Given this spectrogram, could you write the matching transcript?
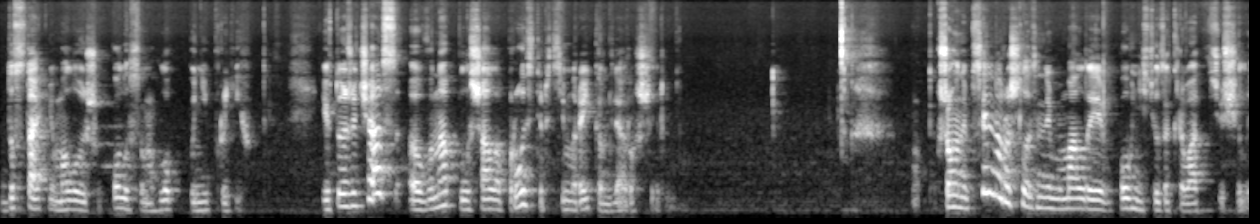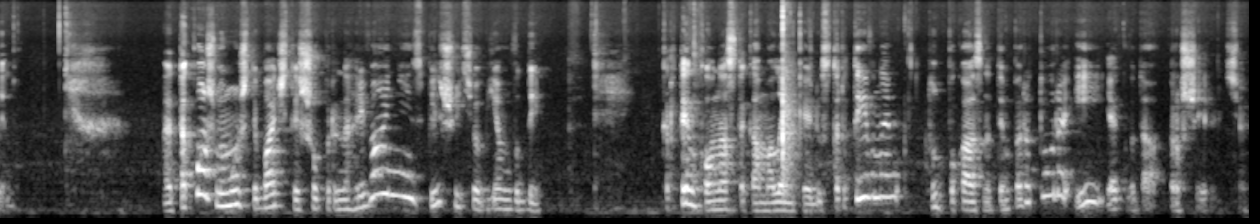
достатньо малою, щоб колесо могло б по ній проїхати. І в той же час вона б лишала простір цим рейкам для розширення. Якщо вони б сильно розшили, вони б мали повністю закривати цю щілину. Також ви можете бачити, що при нагріванні збільшується об'єм води. Картинка у нас така маленька ілюстративна. Тут показана температура і як вода розширюється.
